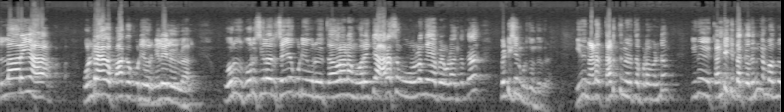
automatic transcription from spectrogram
எல்லாரையும் ஒன்றாக பார்க்கக்கூடிய ஒரு நிலையில் உள்ளார் ஒரு ஒரு சிலர் செய்யக்கூடிய ஒரு தவறான முறைக்கு அரசு உடந்தையாக பெட்டிஷன் கொடுத்து வந்திருக்கிறார். இது நட தடுத்து நிறுத்தப்பட வேண்டும். இது கண்டிக்கத்தக்கதுன்னு நம்ம வந்து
